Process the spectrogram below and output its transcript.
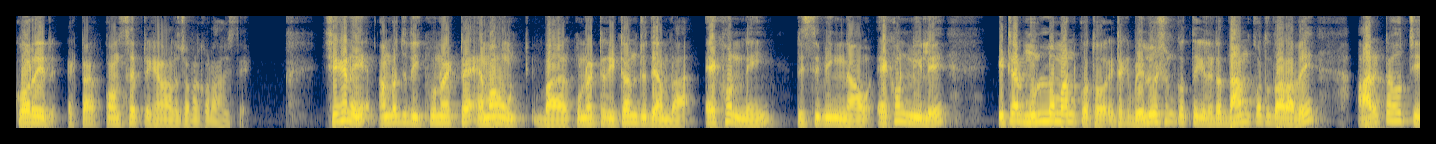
করের একটা কনসেপ্ট এখানে আলোচনা করা হয়েছে। সেখানে আমরা যদি কোনো একটা অ্যামাউন্ট বা কোনো একটা রিটার্ন যদি আমরা এখন নেই রিসিভিং নাও এখন নিলে এটার মূল্যমান কত, এটাকে ভ্যালুয়েশন করতে গেলে এটার দাম কত দাঁড়াবে আরেকটা হচ্ছে,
